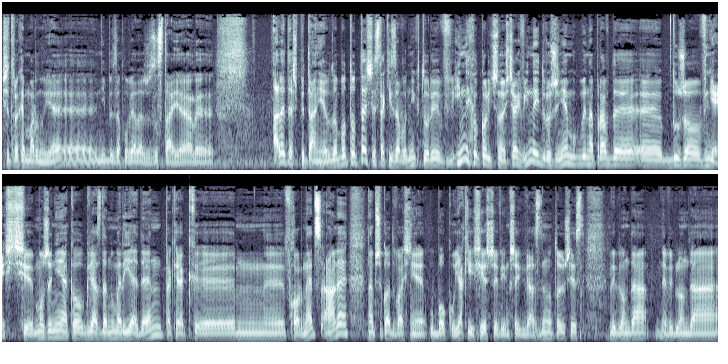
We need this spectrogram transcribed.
się trochę marnuje. E, niby zapowiada, że zostaje, ale ale też pytanie, no bo to też jest taki zawodnik, który w innych okolicznościach, w innej drużynie mógłby naprawdę e, dużo wnieść. Może nie jako gwiazda numer jeden, tak jak e, w Hornets, ale na przykład właśnie u boku jakiejś jeszcze większej gwiazdy, no to już jest, wygląda, wygląda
